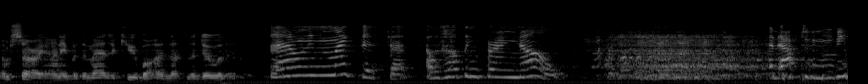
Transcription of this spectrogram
I'm sorry, honey, but the magic cue ball had nothing to do with it. But I don't even like this dress. I was hoping for a no. And after the movie,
